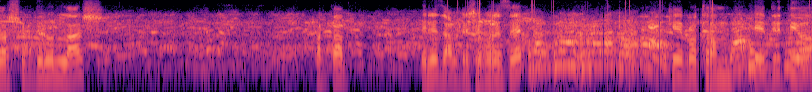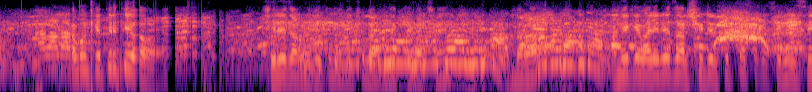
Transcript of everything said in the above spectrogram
দর্শকদের উল্লাস। অর্থাৎ রেজাল্ট এসে পড়েছে কে প্রথম, কে দ্বিতীয় এবং কে তৃতীয়। সে রেজাল্ট হয়তো তোমাদের ছিল দেখতে পাচ্ছেন আপনারা। আমি একেবারে রেজাল্ট শিটের খুব কাছাকাছি রয়েছি।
